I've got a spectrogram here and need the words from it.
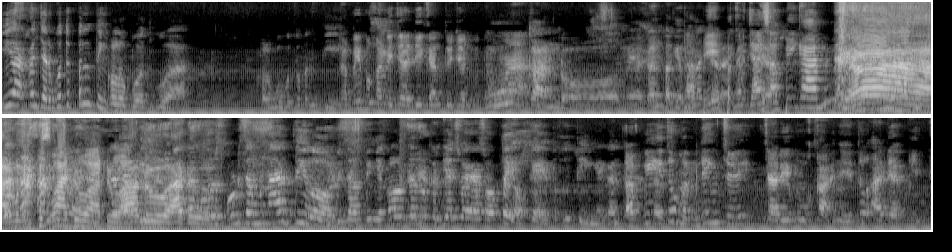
Iya kan cari muka itu penting kalau buat gua. Kalau gua penting. Tapi bukan dijadikan tujuan utama. Bukan dong, ya kan bagaimana Tapi caranya pekerjaan biar- sampingan. Ah, Waduh, waduh, waduh. Aduh, Ada bonus-bonus yang menanti loh di sampingnya. Kalau udah lu kerja sesuai SOP, oke itu penting ya kan. Tapi itu mending cuy, cari mukanya itu ada PT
